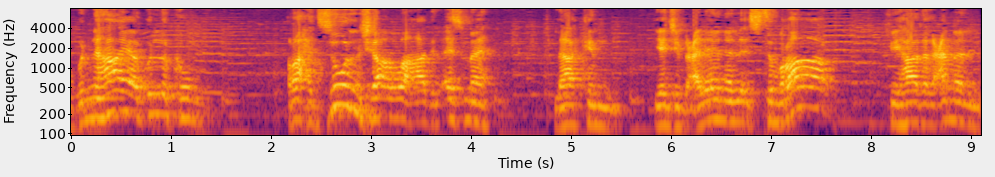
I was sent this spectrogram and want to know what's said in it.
وبالنهاية أقول لكم راح تزول إن شاء الله هذه الأزمة لكن يجب علينا الاستمرار في هذا العمل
